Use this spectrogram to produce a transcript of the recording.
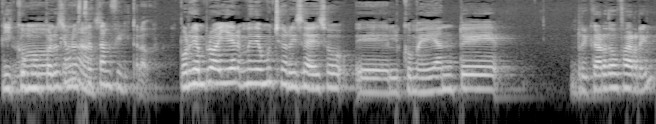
Y como persona. Que no esté tan filtrado. Por ejemplo, ayer me dio mucha risa eso, el comediante Ricardo Farrell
